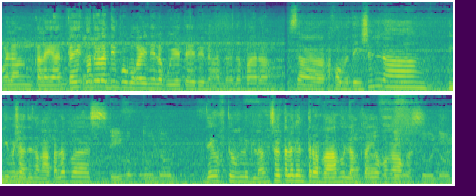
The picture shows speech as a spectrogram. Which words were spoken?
walang kalayan. Kay, katulad din po ba kayo nila Kuya Teddy na ano, na parang sa accommodation lang, hindi masyado nakakalabas. Day of tulog. Day of tulog lang? So talagang trabaho lang trabaho, kayo pag ako. Day of tulog,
